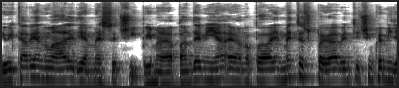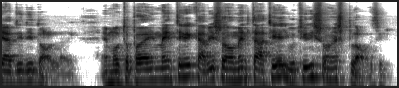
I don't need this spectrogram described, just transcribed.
i ricavi annuali di MSC prima della pandemia erano probabilmente superiori a 25 miliardi di dollari e molto probabilmente i ricavi sono aumentati e gli utili sono esplosi.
